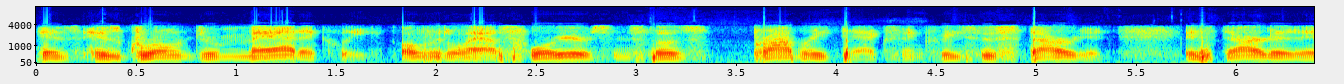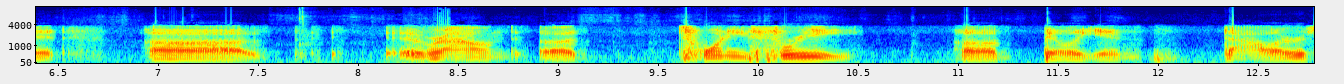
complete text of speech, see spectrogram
has has grown dramatically over the last four years since those property tax increases started. It started at uh, around uh, twenty three uh, billion dollars,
